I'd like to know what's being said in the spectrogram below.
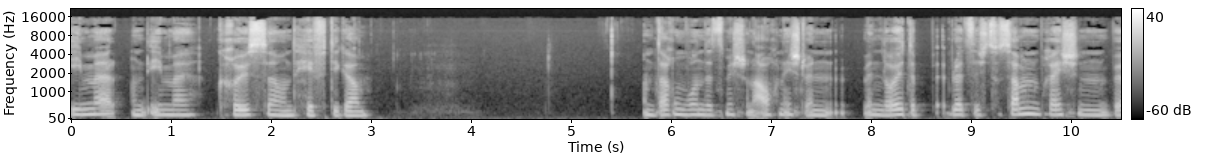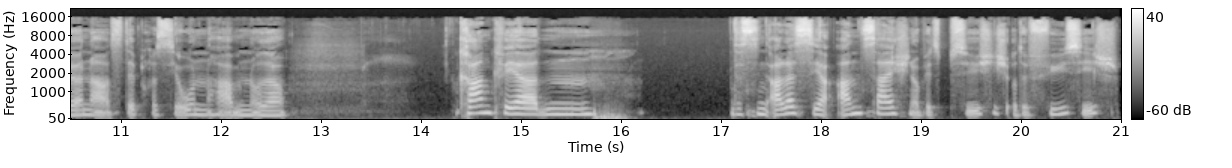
immer und immer größer und heftiger. Und darum wundert es mich schon auch nicht, wenn, wenn Leute plötzlich zusammenbrechen, Burnouts, Depressionen haben oder krank werden. Das sind alles ja Anzeichen, ob jetzt psychisch oder physisch,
